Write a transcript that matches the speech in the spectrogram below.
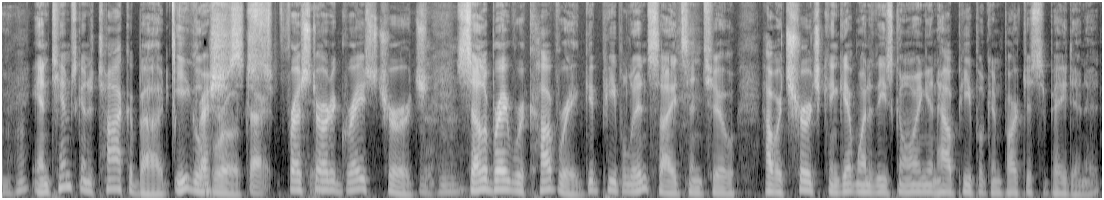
Mm-hmm. And Tim's going to talk about Eagle Fresh Brooks, Start. Fresh Start at Grace Church, mm-hmm. celebrate recovery, give people insights into how a church can get one of these going and how people can participate in it.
